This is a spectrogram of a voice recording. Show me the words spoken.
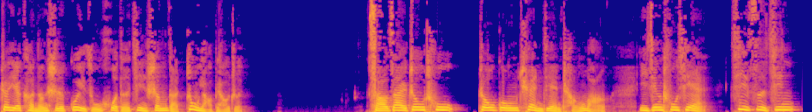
这也可能是贵族获得晋升的重要标准。早在周初，周公劝谏成王，已经出现“既自今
